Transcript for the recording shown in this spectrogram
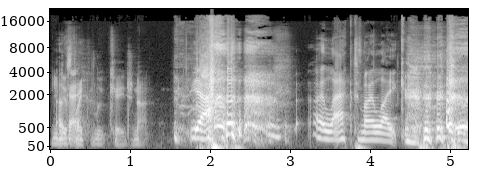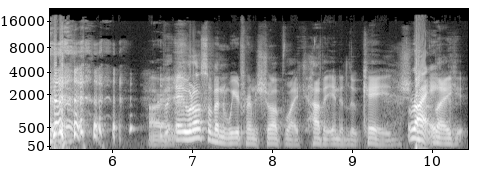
you Okay. dislike Luke Cage, not yeah, I lacked my like. All right. It would also have been weird for him to show up like how they ended Luke Cage. Right. Like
